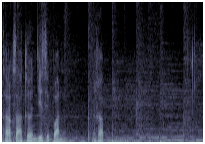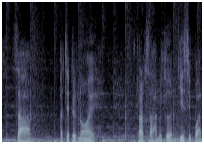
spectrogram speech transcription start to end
ถ้ารักษาเกิน 20 วันนะครับ 3. บาดเจ็บเล็กน้อย รักษาไม่เกิน 20 วัน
